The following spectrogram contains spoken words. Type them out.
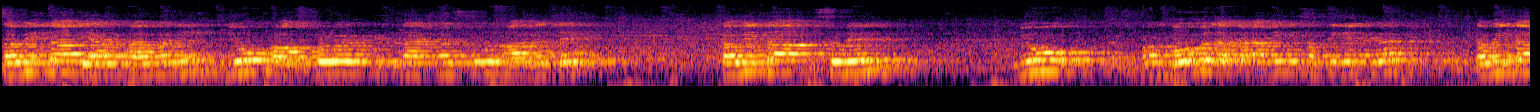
Savita M Aramani new Oxford international school Argadde Kavitha Sunil new from global academy Sampigenagar Kavitha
